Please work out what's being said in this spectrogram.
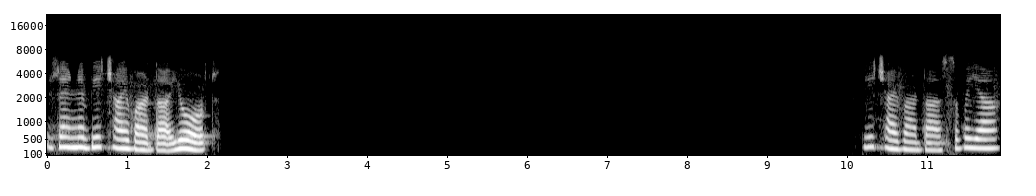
Üzerine 1 çay bardağı yoğurt, bir çay bardağı sıvı yağ,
